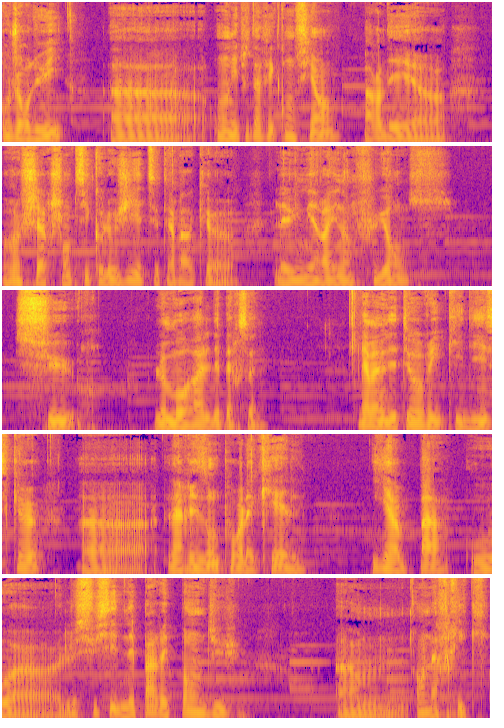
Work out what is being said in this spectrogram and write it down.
Aujourd'hui, euh, on est tout à fait conscient par des euh, recherches en psychologie, etc., que la lumière a une influence sur le moral des personnes. Il y a même des théories qui disent que euh, la raison pour laquelle il n'y a pas ou euh, le suicide n'est pas répandu euh, en Afrique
